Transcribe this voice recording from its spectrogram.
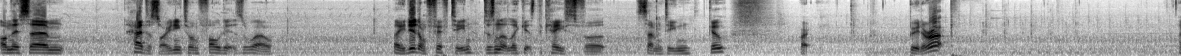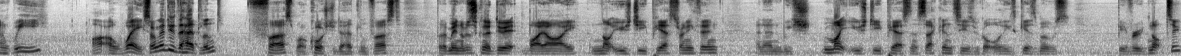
on this um, header, sorry, you need to unfold it as well. Oh, you did on 15. Doesn't look like it's the case for 17. Go. Right. Boot her up. And we are away. So I'm going to do the headland first. Well, of course you do the headland first. But I mean, I'm just going to do it by eye and not use GPS or anything. And then we might use GPS in a second, see as we've got all these gizmos. Be rude not to.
